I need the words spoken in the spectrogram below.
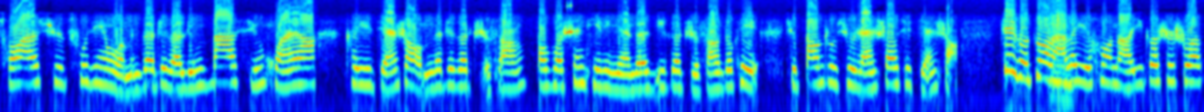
从而去促进我们的这个淋巴循环啊，可以减少我们的这个脂肪，包括身体里面的一个脂肪都可以去帮助去燃烧去减少。这个做完了以后呢，一个是说，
